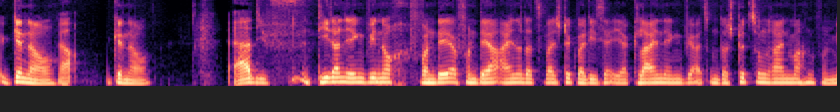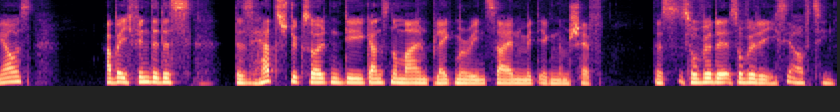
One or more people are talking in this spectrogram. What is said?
Genau. Ja. Genau. Ja, die, die dann irgendwie noch von der, von der ein oder zwei Stück, weil die ist ja eher klein, irgendwie als Unterstützung reinmachen von mir aus. Aber ich finde, das, das Herzstück sollten die ganz normalen Plague Marines sein mit irgendeinem Chef. Das, so, würde, so würde ich sie aufziehen.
